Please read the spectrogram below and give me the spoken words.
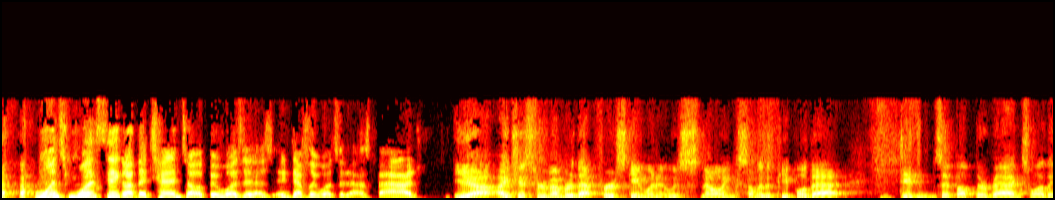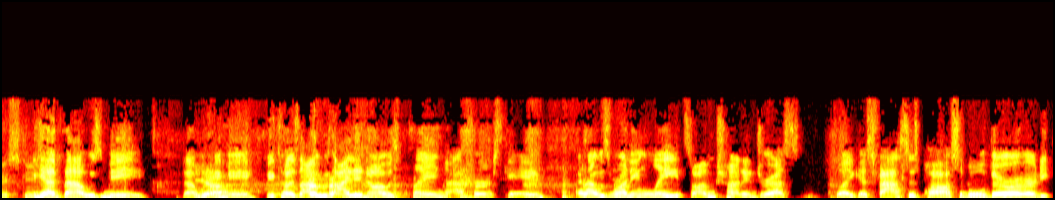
once once they got the tent up, it wasn't as it definitely wasn't as bad. Yeah, I just remember that first game when it was snowing. Some of the people that didn't zip up their bags while they skated. Yeah, that was me. That would yeah. be me because I was I didn't know I was playing that first game and I was running late, so I'm trying to dress like as fast as possible. They're already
